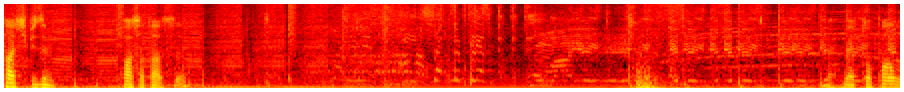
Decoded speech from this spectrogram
Taç bizim pas hatası. Mehmet Topal,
